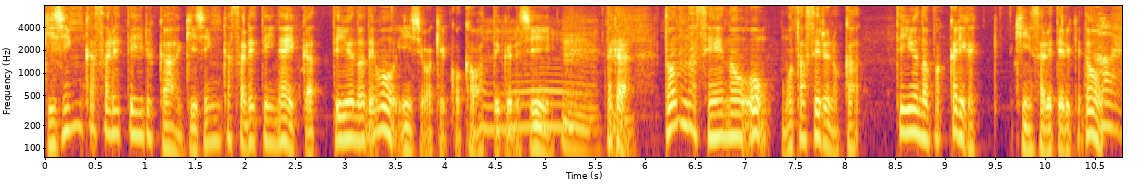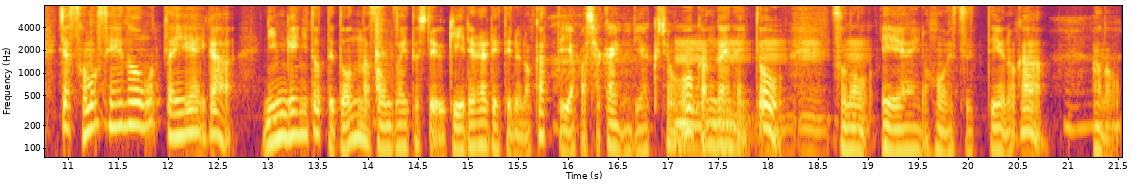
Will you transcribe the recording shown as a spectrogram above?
擬人化されているか擬人化されていないかっていうのでも印象は結構変わってくるしだからどんな性能を持たせるのかっていうのばっかりが気にされてるけど、はい。じゃあその性能を持った AI が人間にとってどんな存在として受け入れられてるのかってやっぱ社会のリアクションを考えないとその AI の本質っていうのがうん。あの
